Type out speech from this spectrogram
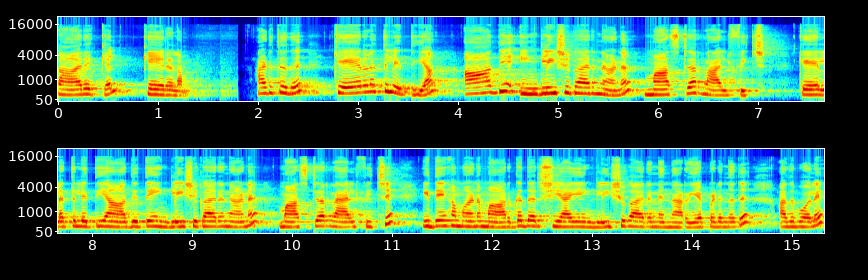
കാരയ്ക്കൽ കേരളം. അടുത്തത് കേരളത്തിലെത്തിയ ആദ്യ ഇംഗ്ലീഷുകാരനാണ് മാസ്റ്റർ റാൽഫിച്ച്. കേരളത്തിലെത്തിയ ആദ്യത്തെ ഇംഗ്ലീഷുകാരനാണ് മാസ്റ്റർ റാൽഫിച്ച് ഇദ്ദേഹമാണ് മാർഗദർശിയായ ഇംഗ്ലീഷുകാരൻ എന്നറിയപ്പെടുന്നത്. അതുപോലെ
